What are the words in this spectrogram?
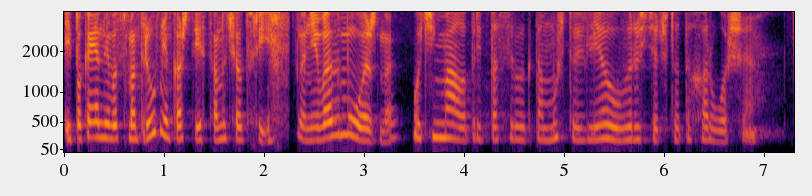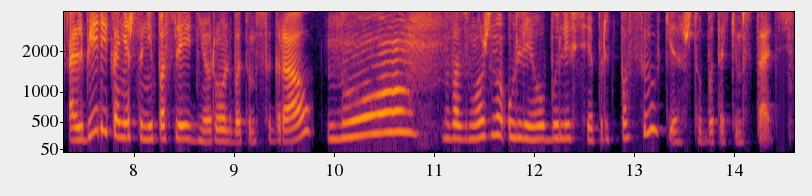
И пока я на него смотрю, мне кажется, я стану child-free. Но невозможно. Очень мало предпосылок к тому, что из Лео вырастет что-то хорошее. Альбери, конечно, не последнюю роль в этом сыграл, но, возможно, у Лео были все предпосылки, чтобы таким стать.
